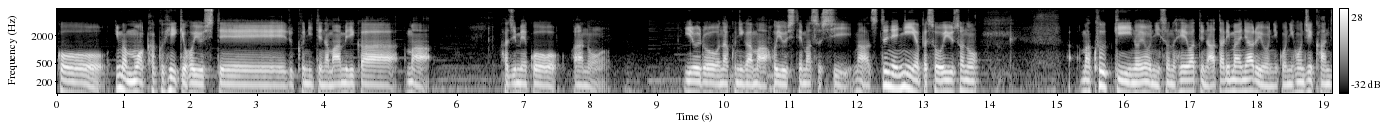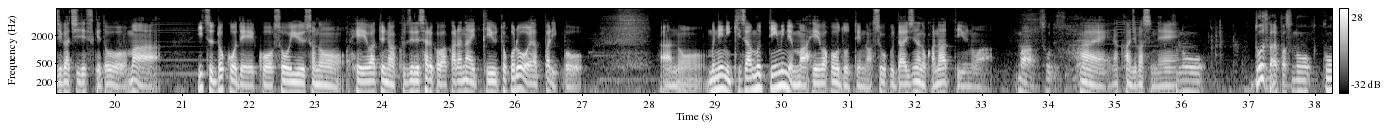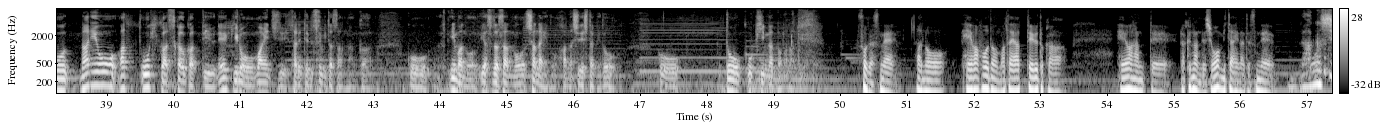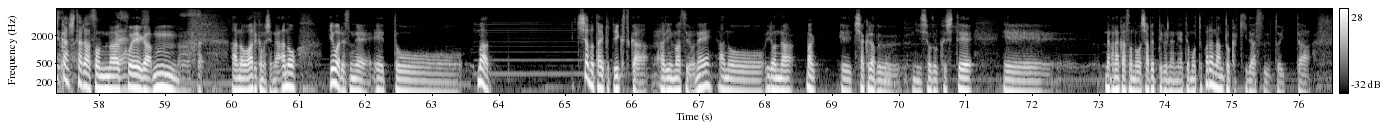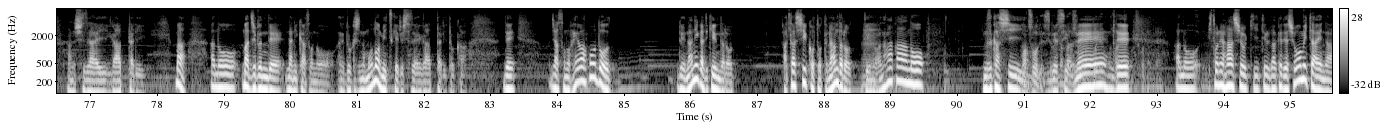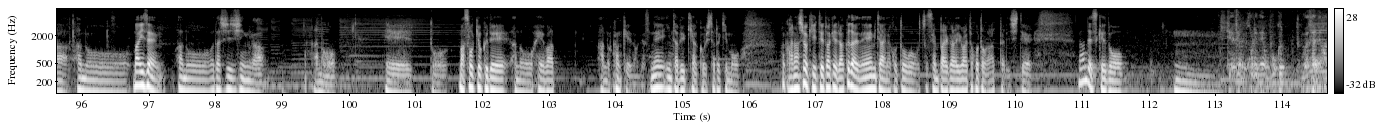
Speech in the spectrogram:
こう今も核兵器を保有している国っていうのは、まあ、アメリカ、まあ、はじめこうあのいろいろな国がまあ保有してますし、まあ、常にやっぱりそういうそのまあ、空気のようにその平和っていうのは当たり前にあるようにこう日本人感じがちですけど、まあ、いつどこでこうそういうその平和というのが崩れ去るかわからないっていうところをやっぱりこうあの胸に刻むっていう意味でまあ平和報道っていうのはすごく大事なのかなっていうのはまあそうですよね。はいなんか感じますねそ。のどうですか？やっぱそのこう何をあ大きく扱うかっていうね議論を毎日されてる住田さんなんかこう今の安田さんの社内の話でしたけどこうどうお聞きになったのかなと。そうですね。あの平和報道をまたやってるとか平和班って楽なんでしょ？みたいなですね。もしかしたらそんな声が、うん、あのあるかもしれない。あの要はですね、えっ、とまあ記者のタイプっていくつかありますよね。あのいろんなまあ、えー記者クラブに所属して、えーなかなかその喋ってくれないねと思ったからなんとか聞き出すといったあの取材があったり、まああのまあ、自分で何かそのえー独自のものを見つける取材があったりとか。でじゃあその平和報道で何ができるんだろう新しいことってなんだろうっていうのは、うんなかなかあの難しいですよですよ。76ね。年も経ってでますからね。あの人の話を聞いてるだけでしょみたいなあの、まあ、以前あの私自身があの、えーっとまあ、総局であの平和あの関係のですねインタビュー企画をした時もなんか話を聞いてるだけで楽だよねみたいなことをちょっと先輩から言われたことがあったりしてなんですけどうん。ででもこれね僕ごめんなさいね。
